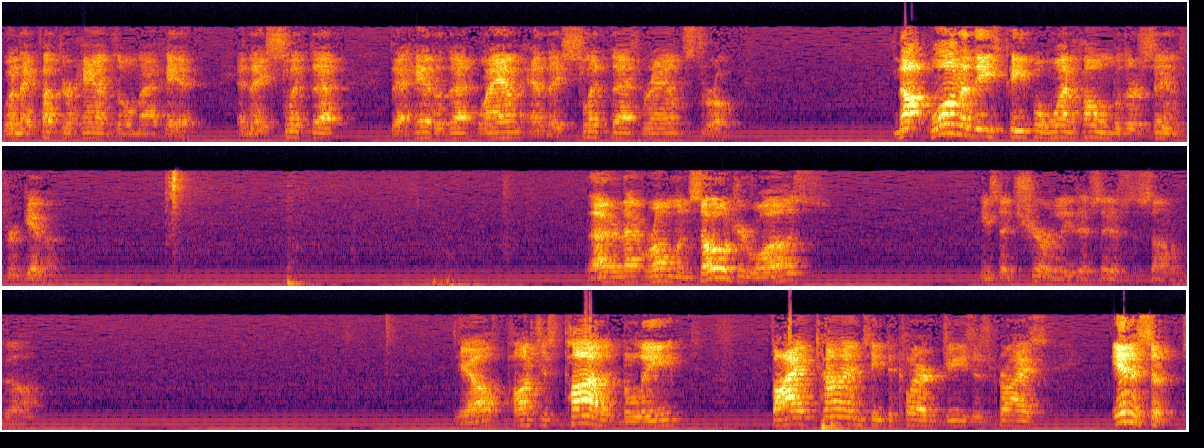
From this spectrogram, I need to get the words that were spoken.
when they put their hands on that head and they slit that the head of that lamb and they slit that ram's throat. Not one of these people went home with their sins forgiven. That that Roman soldier was. He said, Surely this is the Son of God. Yeah, Pontius Pilate believed. Five times he declared Jesus Christ innocent.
